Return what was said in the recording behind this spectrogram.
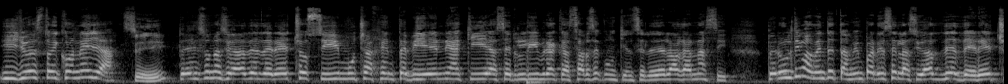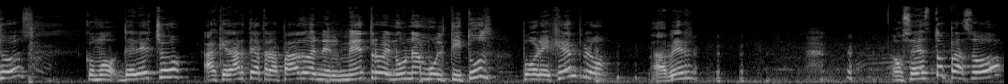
Y yo estoy con ella. Sí. Es una ciudad de derechos, sí. Mucha gente viene aquí a ser libre, a casarse con quien se le dé la gana, sí. Pero últimamente también parece la ciudad de derechos, como derecho a quedarte atrapado en el metro en una multitud, por ejemplo. A ver. O sea, esto pasó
